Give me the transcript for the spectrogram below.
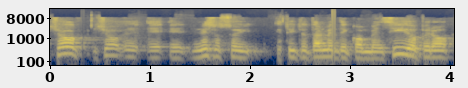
yo, yo eh, eh, eh, en eso soy, estoy totalmente convencido, pero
